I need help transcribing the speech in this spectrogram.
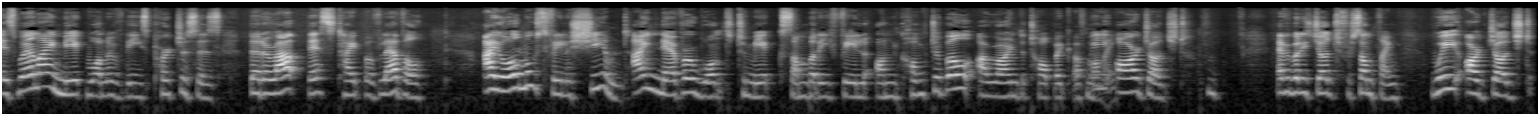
is when I make one of these purchases that are at this type of level, I almost feel ashamed. I never want to make somebody feel uncomfortable around the topic of money. We are judged. Hmm. Everybody's judged for something. We are judged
